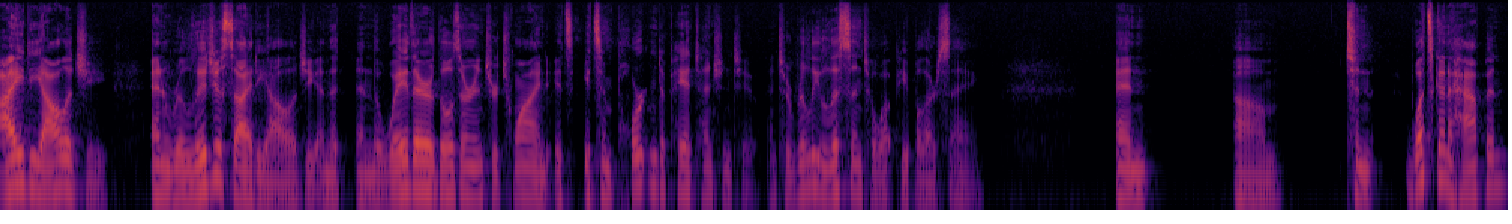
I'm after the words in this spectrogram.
ideology and religious ideology and the, and the way those are intertwined, it's, it's important to pay attention to and to really listen to what people are saying. And um, to, what's going to happen?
